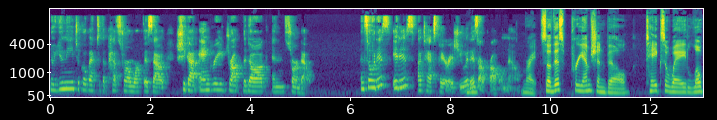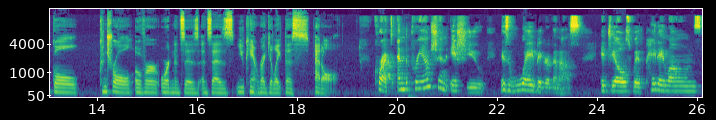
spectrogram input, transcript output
no, you need to go back to the pet store and work this out. She got angry, dropped the dog, and stormed out. And so it is it is a taxpayer issue. It is our problem now. Right. So this preemption bill takes away local control over ordinances and says you can't regulate this at all. Correct. And the preemption issue is way bigger than us. It deals with payday loans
